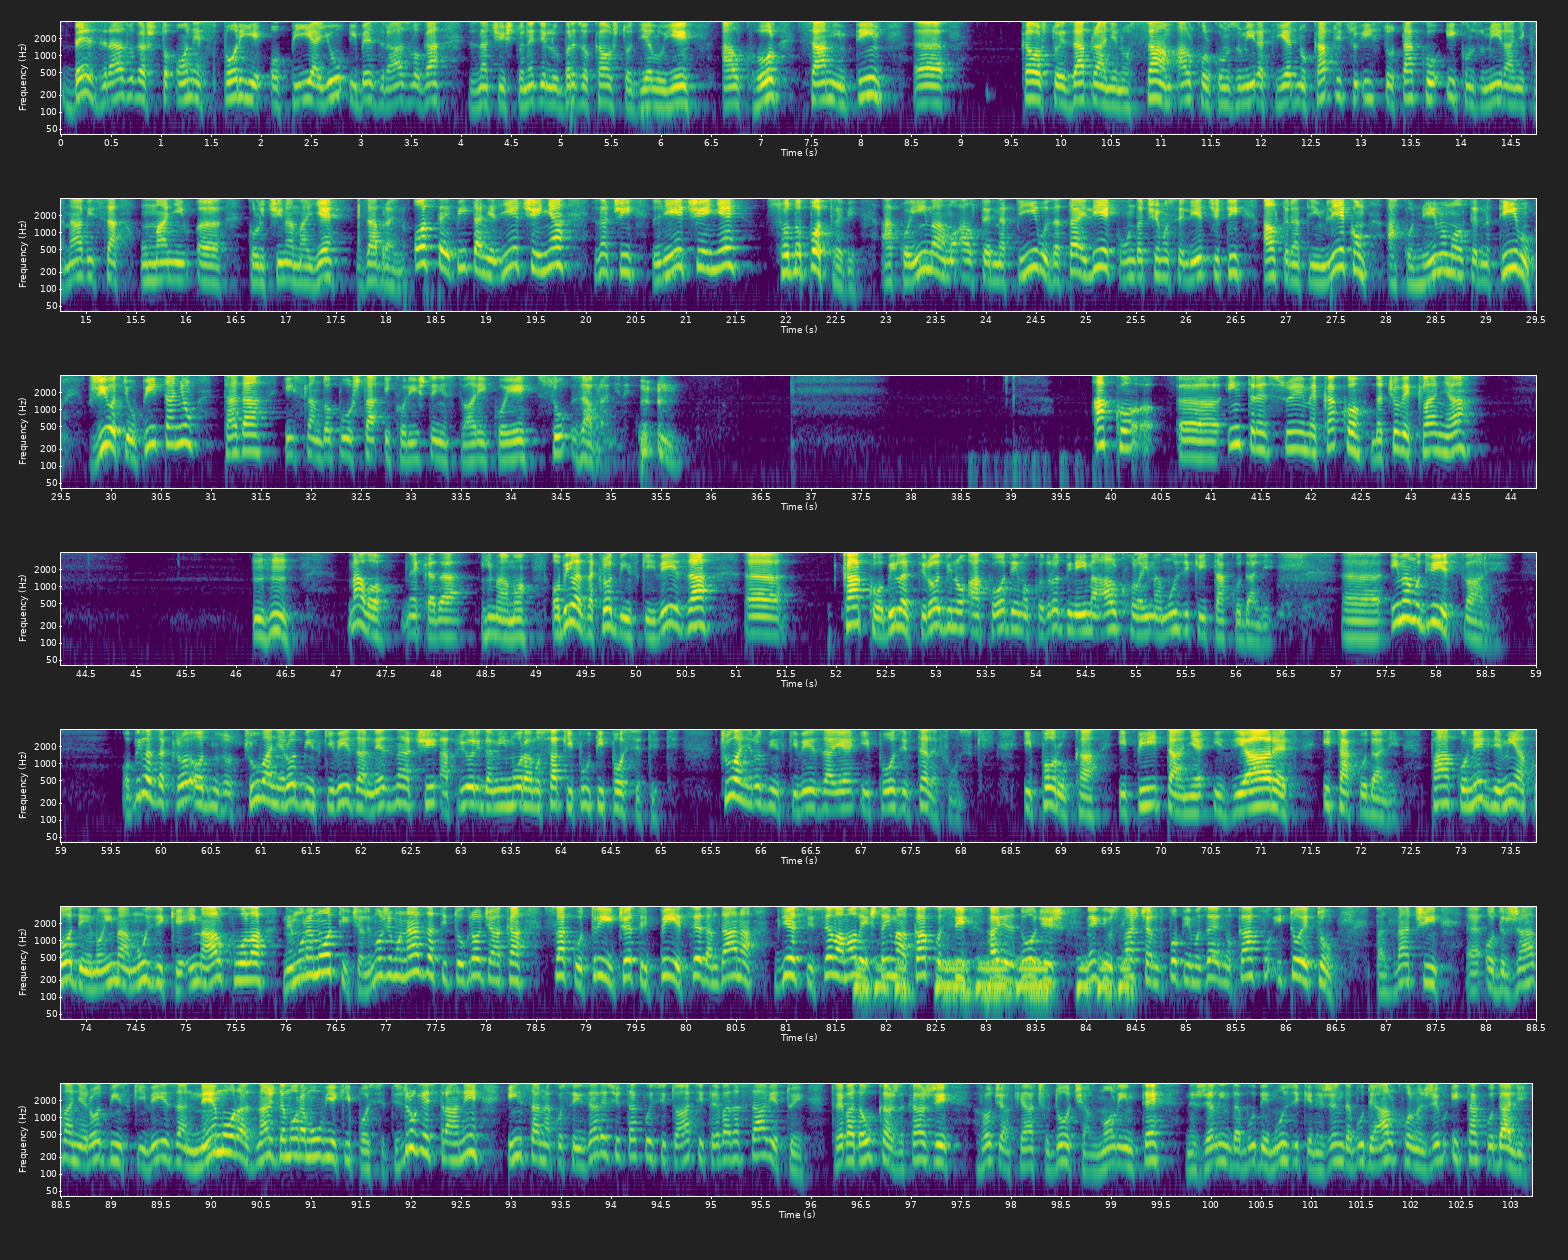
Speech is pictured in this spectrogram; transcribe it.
bez razloga što one sporije opijaju i bez razloga znači što ne djeluju brzo kao što djeluje alkohol. Samim tim, e, kao što je zabranjeno sam alkohol konzumirati jednu kapljicu, isto tako i konzumiranje kanabisa u manjim e, količinama je zabranjeno. Ostaje pitanje liječenja, znači liječenje shodno potrebi. Ako imamo alternativu za taj lijek, onda ćemo se liječiti alternativnim lijekom. Ako nemamo alternativu, život je u pitanju, tada Islam dopušta i korištenje stvari koje su zabranjene. Ako e, interesuje me kako da čovjek klanja, mh, malo nekada imamo obilazak rodbinskih veza, e, kako obilaziti rodbinu ako odemo kod rodbine, ima alkohola, ima muzike i tako dalje. E, imamo dvije stvari. Obilazak, odnosno čuvanje rodbinskih veza ne znači a priori da mi moramo svaki put i posjetiti. Čuvanje rodbinskih veza je i poziv telefonski, i poruka, i pitanje, i zjaret, i tako dalje. Pa ako negdje mi ako odemo, ima muzike, ima alkohola, ne moramo otići, ali možemo nazvati tog rođaka svako 3, 4, 5, 7 dana, gdje si, selam Alek, šta ima, kako si, hajde da dođeš negdje u slašćan, popijemo zajedno kafu i to je to. Pa znači, e, održavanje rodbinskih veza ne mora, znači da moramo uvijek i posjetiti. S druge strane, insan ako se izadesi u takvoj situaciji, treba da savjetuje, treba da ukaže, da kaže, rođak, ja ću doći, ali molim te, ne želim da bude muzike, ne želim da bude alkohol, ne želim, i tako dalje.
